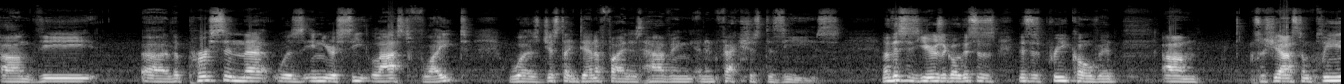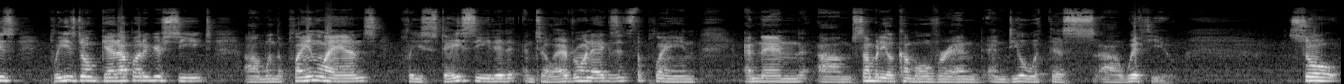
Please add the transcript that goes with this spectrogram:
um, "the uh, the person that was in your seat last flight." was just identified as having an infectious disease. Now this is years ago. This is this is pre-COVID. Um, so she asked him, please, please don't get up out of your seat um, when the plane lands. Please stay seated until everyone exits the plane, and then um, somebody will come over and and deal with this uh, with you. So,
